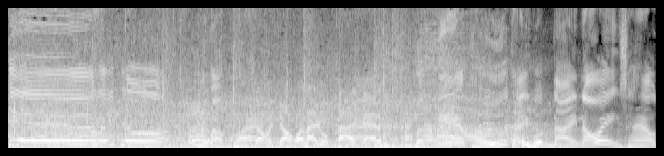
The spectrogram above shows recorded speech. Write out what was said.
kìa thấy chưa? Nhưng mà khoan. Sao mà chọn qua thầy quốc đại kệ? Mình nghe thử thầy quốc đại nói làm sao?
